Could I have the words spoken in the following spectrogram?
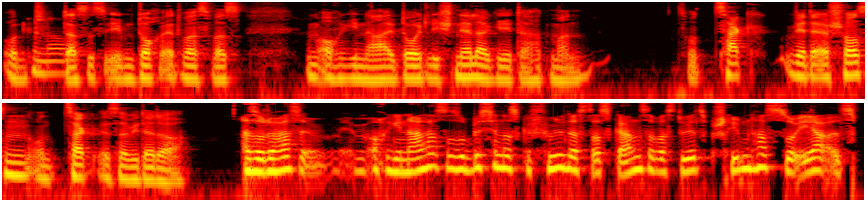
Und genau. das ist eben doch etwas, was im Original deutlich schneller geht. Da hat man so zack, wird er erschossen und zack ist er wieder da. Also du hast im Original hast du so ein bisschen das Gefühl, dass das Ganze, was du jetzt beschrieben hast, so eher als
